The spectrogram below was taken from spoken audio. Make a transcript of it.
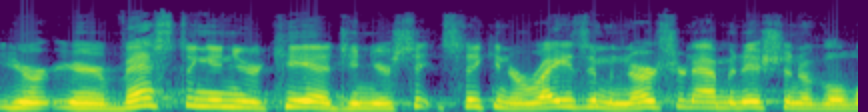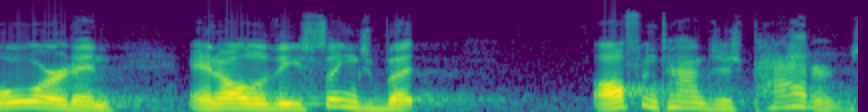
you're, you're investing in your kids and you're seeking to raise them in nurture and admonition of the Lord and, and all of these things, but oftentimes there's patterns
